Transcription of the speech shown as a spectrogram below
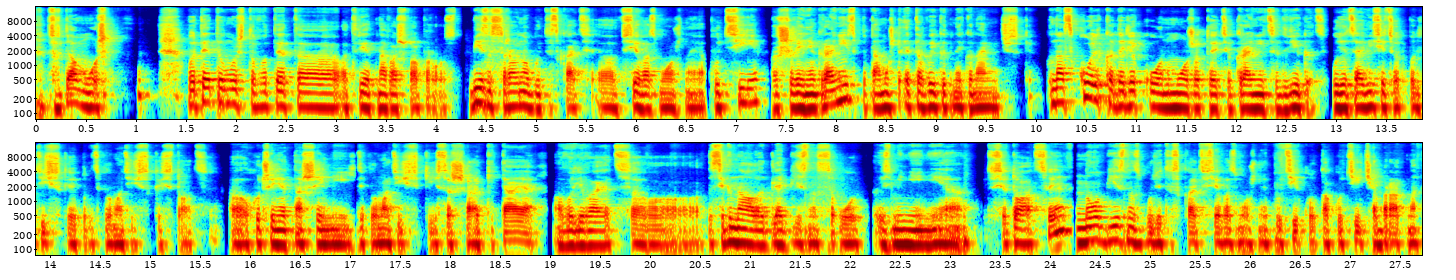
туда можно Вот я думаю, что вот это ответ на ваш вопрос. Бизнес все равно будет искать э, все возможные пути расширения границ, потому что это выгодно экономически. Насколько далеко он может эти границы двигать, будет зависеть от политической и дипломатической ситуации. Э, ухудшение отношений дипломатические США и Китая выливается в сигналы для бизнеса о изменении ситуации, но бизнес будет искать все возможные пути, как утечь обратно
